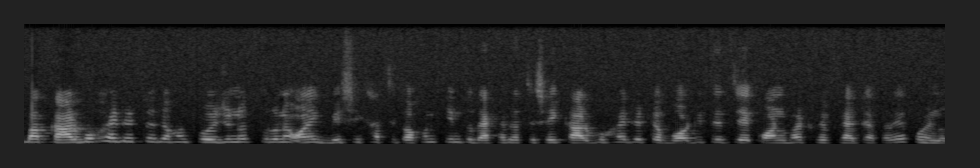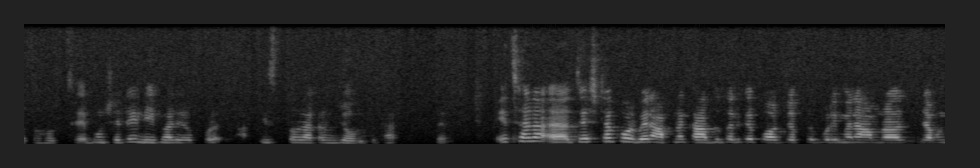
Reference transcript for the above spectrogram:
বা কার্বোহাইড্রেটটা যখন প্রয়োজনের তুলনায় অনেক বেশি খাচ্ছি, তখন কিন্তু দেখা যাচ্ছে সেই কার্বোহাইড্রেটটা বডিতে যে কনভার্ট হয়ে ফ্যাট আকারে পরিণত হচ্ছে এবং সেটাই লিভারের উপরে স্তর আকারে জমতে থাকছে। এছাড়া চেষ্টা করবেন আপনার খাদ্য তালিকায় পর্যাপ্ত পরিমাণে আমরা যেমন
